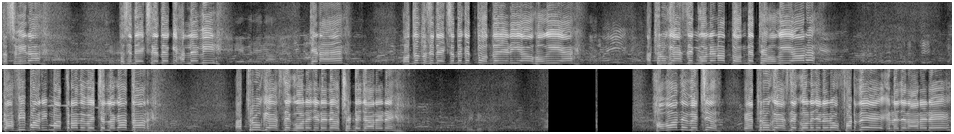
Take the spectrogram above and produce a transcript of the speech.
ਤਸਵੀਰਾਂ ਤੁਸੀਂ ਦੇਖ ਸਕਦੇ ਹੋ ਕਿ ਹੱਲੇ ਵੀ ਜਿਹੜਾ ਹੈ, ਉਧਰ ਤੁਸੀਂ ਦੇਖ ਸਕਦੇ ਹੋ ਕਿ ਧੁੰਦ ਜਿਹੜੀ ਹੈ ਉਹ ਹੋ ਗਈ ਹੈ। ਅਥਰੂ ਗੈਸ ਦੇ ਗੋਲੇ ਨਾਲ ਧੁੰਦ ਇੱਥੇ ਹੋ ਗਈ ਹੈ ਔਰ ਕਾਫੀ ਭਾਰੀ ਮਾਤਰਾ ਦੇ ਵਿੱਚ ਲਗਾਤਾਰ ਅਥਰੂ ਗੈਸ ਦੇ ਗੋਲੇ ਜਿਹੜੇ ਨੇ ਉਹ ਛੱਡੇ ਜਾ ਰਹੇ ਨੇ। ਹਵਾ ਦੇ ਵਿੱਚ ਇਹ ਗੈਸ ਦੇ ਗੋਲੇ ਜਿਹੜੇ ਨੇ ਉਹ ਫਟਦੇ ਨਜ਼ਰ ਆ ਰਹੇ ਨੇ।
